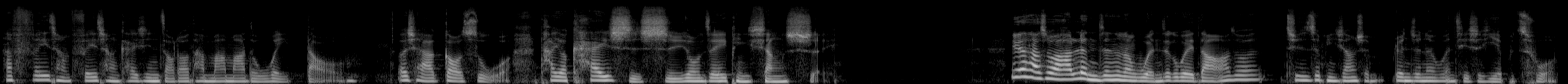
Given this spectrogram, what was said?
他非常非常开心找到他妈妈的味道，而且他告诉我，他要开始使用这一瓶香水。因为他说他认真的闻这个味道，他说其实这瓶香水认真的闻其实也不错。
